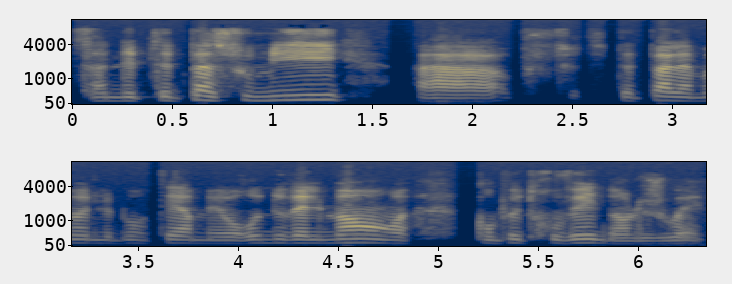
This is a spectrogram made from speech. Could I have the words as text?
Ça n'est peut-être pas soumis à, c'est peut-être pas la mode le bon terme, mais au renouvellement qu'on peut trouver dans le jouet.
